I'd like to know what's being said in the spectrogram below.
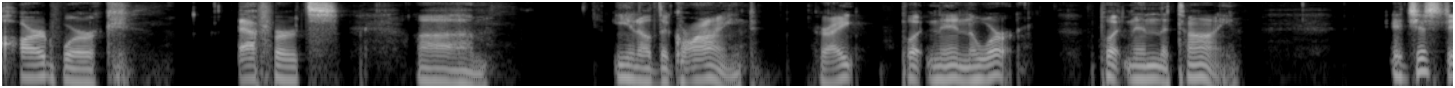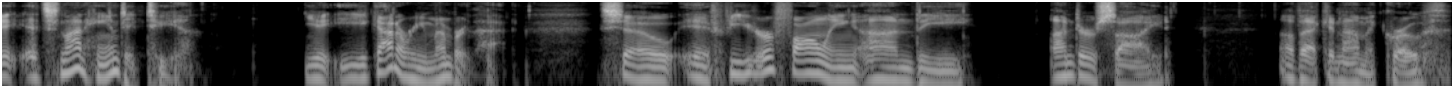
hard work, efforts, um, you know, the grind, right? Putting in the work, putting in the time. It just it, it's not handed to you. You you got to remember that. So if you're falling on the underside of economic growth,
